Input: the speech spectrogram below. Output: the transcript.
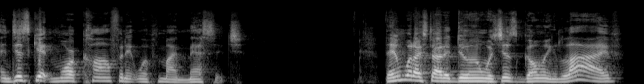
and just get more confident with my message. Then what I started doing was just going live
